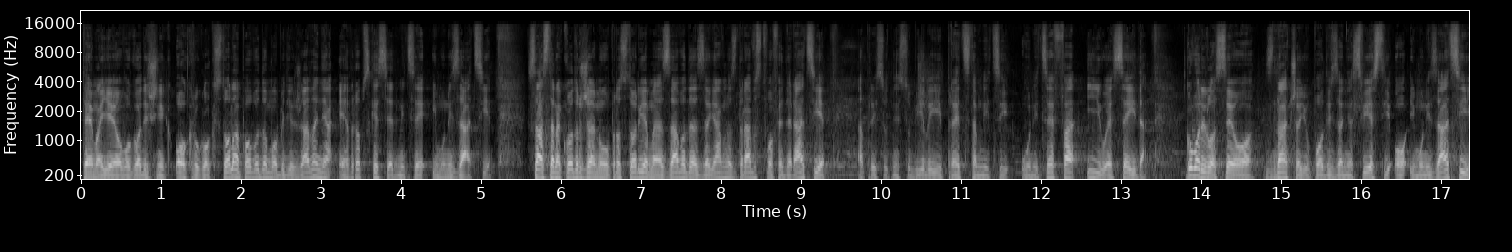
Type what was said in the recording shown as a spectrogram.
Tema je ovogodišnjeg okruglog stola povodom obilježavanja Evropske sedmice imunizacije. Sastanak održan u prostorijama Zavoda za javno zdravstvo Federacije, a prisutni su bili i predstavnici UNICEF-a i USAID-a. Govorilo se o značaju podizanja svijesti o imunizaciji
